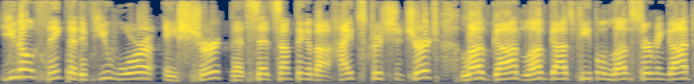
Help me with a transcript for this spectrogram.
You don't think that if you wore a shirt that said something about Heights Christian Church, love God, love God's people, love serving God,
